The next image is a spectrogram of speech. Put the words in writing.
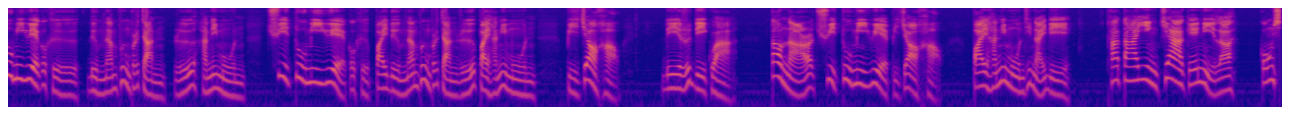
ตู้มีเย่ก็คือดื่มน้ำพึ่งพระจันทร์หรือฮันนี่มูนชี่ตู้มีเย่ก็คือไปดื่มน้ำพึ่งพระจันทร์หรือไปฮันนี่มูนปีเจ้าเข่า ดีหรือดีกว่า到哪儿去度蜜月比较好ไปฮันนีมูนที่ไหนดี他答应嫁给你了恭喜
